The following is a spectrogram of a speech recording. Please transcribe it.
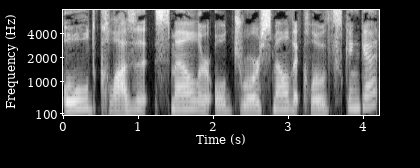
old closet smell or old drawer smell that clothes can get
